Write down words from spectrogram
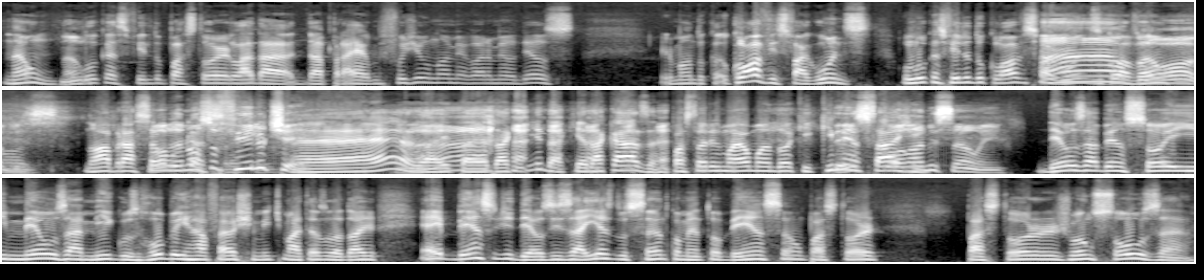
Não, Não? Lucas, filho do pastor lá da, da praia. Me fugiu o nome agora, meu Deus. Irmão do Cló- Clóvis Fagundes. O Lucas, filho do Clóvis Fagundes, Ah, Clovão. Clóvis. Um abração, Clóvis é Lucas. nosso filho, tchê. É, Ah. tá- é daqui, daqui é da casa. O pastor Ismael mandou aqui. Que Tem mensagem. missão, hein? Deus abençoe meus amigos Rubem, Rafael Schmidt, Matheus Godoy. É benção de Deus. Isaías do Santo comentou benção. Pastor Pastor João Souza,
